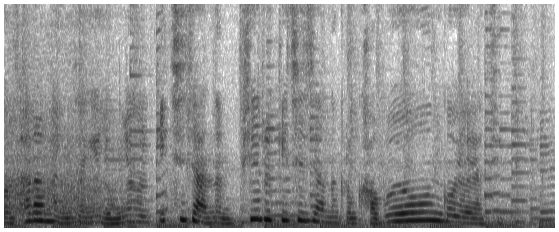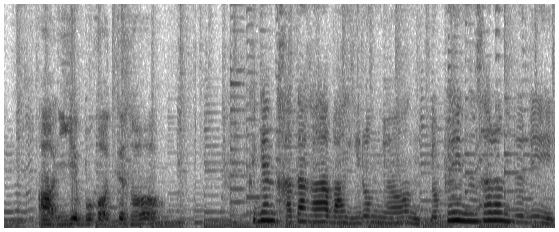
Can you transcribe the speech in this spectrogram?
그건 사람의 인생에 영향을 끼치지 않는 피해를 끼치지 않는 그런 가벼운 거여야지. 아, 이게 뭐가 어때서? 그냥 가다가 막 이러면 옆에 있는 사람들이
